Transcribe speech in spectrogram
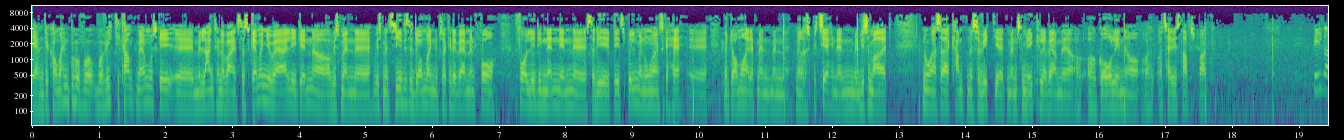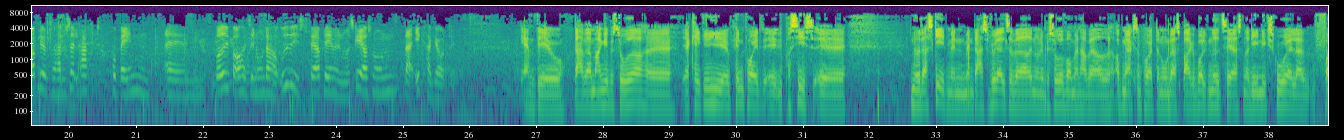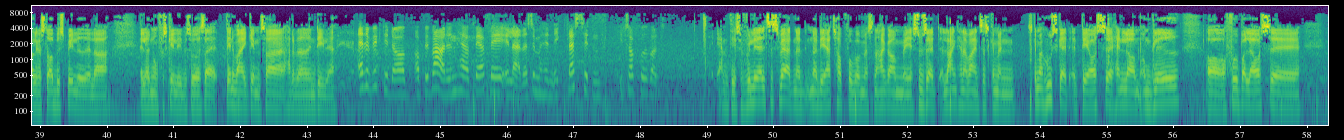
Jamen, det kommer ind på, hvor, hvor vigtig kampen er måske, øh, men langt hen ad vejen, så skal man jo være ærlig igen, og, og hvis, man, øh, hvis man siger det til dommeren, så kan det være, at man får, får lidt i den anden ende. Øh, så det, det er et spil, man nogle gange skal have øh, med dommeren, at man, man, man respekterer hinanden, men lige så meget, at nogle gange så er kampen så vigtig, at man simpelthen ikke kan lade være med at, at gå all in og, og, og tage det straffespark. Hvilke oplevelser har du selv haft på banen? Øh, både i forhold til nogen, der har udvist fair play, men måske også nogen, der ikke har gjort det? Jamen, det er jo, der har været mange episoder. Øh, jeg kan ikke lige øh, finde på et, et, præcis øh, noget, der er sket, men, men der har selvfølgelig altid været nogle episoder, hvor man har været opmærksom på, at der er nogen, der har sparket bolden ned til os, når de egentlig ikke skulle, eller folk har stoppet spillet, eller, eller nogle forskellige episoder. Så den vej igennem, så har der været en del af. Er det vigtigt at, at bevare den her fair play, eller er der simpelthen ikke plads til den i topfodbold? Jamen, det er selvfølgelig altid svært, når, når det er topfodbold, man snakker om, men jeg synes, at langt hen ad vejen, så skal man, skal man huske, at, at det også øh, handler om, om glæde, og, og fodbold er også øh,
